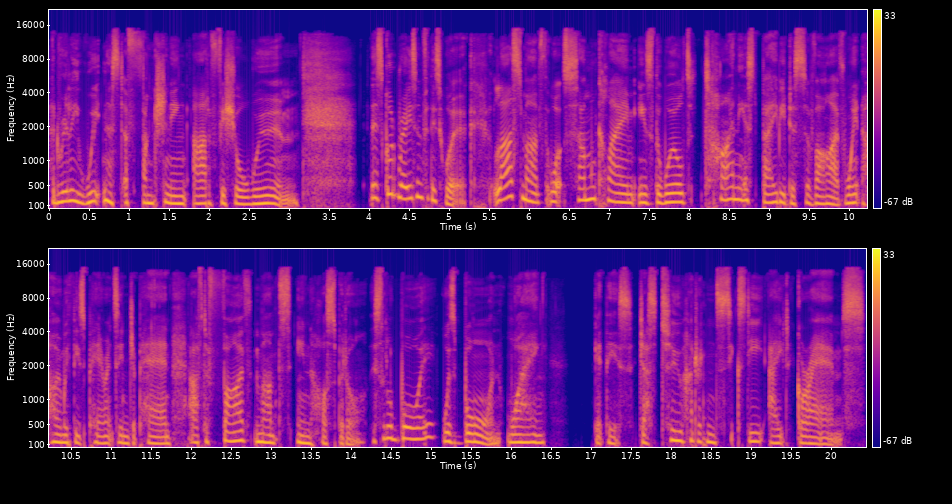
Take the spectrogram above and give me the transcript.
had really witnessed a functioning artificial womb. There's good reason for this work. Last month, what some claim is the world's tiniest baby to survive went home with his parents in Japan after five months in hospital. This little boy was born weighing, get this, just 268 grams.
